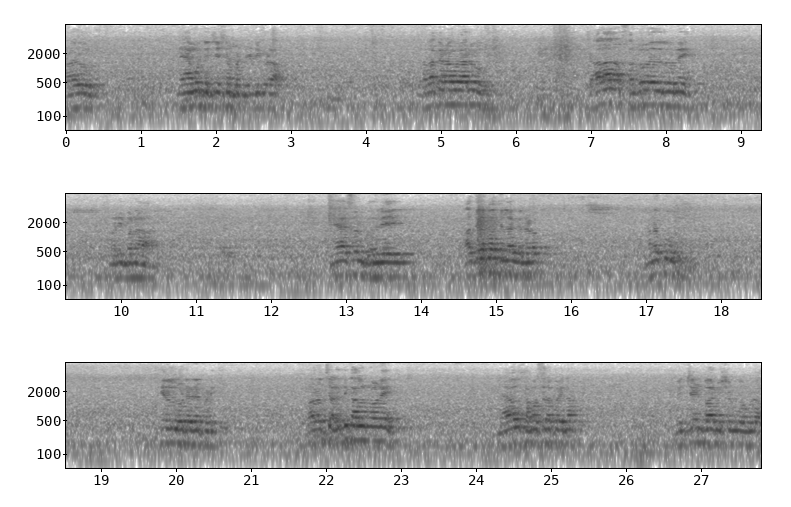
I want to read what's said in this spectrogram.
వారు న్యాయమూర్తి చేసినప్పటి నుండి కూడా. కళాకరావు గారు చాలా స్వల్ప మరి మన న్యాయస్థానం బదిలీ ఆదిలాబాద్ జిల్లాకు వెళ్ళడం మనకు తీరులో లోటైనప్పటికీ వారు వచ్చే అనతి కాలంలోనే న్యాయ సమస్యలపైన బెంచ్ అండ్ బార్ విషయంలో కూడా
